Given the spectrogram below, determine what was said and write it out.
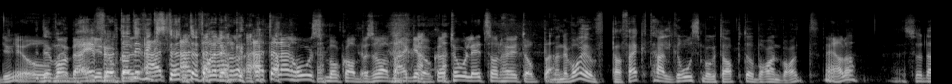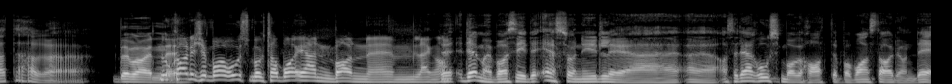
du? Jo, Det var- jeg følte at jeg fikk støtte fra dere. etter den Rosenborg-kampen så var begge dere to litt sånn høyt oppe. Men det var jo en perfekt helg. Rosenborg tapte, og Brann vant. Ja da. Så dette her eh, Det var en Nå kan ikke bare Rosenborg ta bra igjen Brann eh, lenger. Det, det må jeg bare si. Det er så nydelig. eh, eh, altså Det Rosenborg hater på Brann stadion, det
